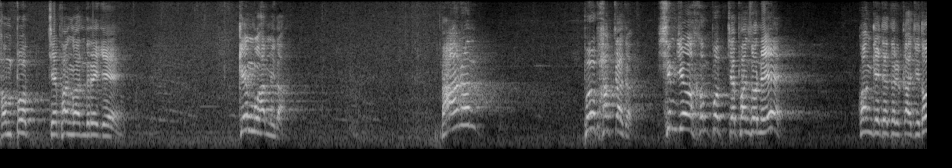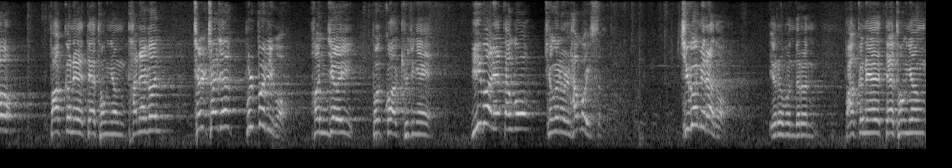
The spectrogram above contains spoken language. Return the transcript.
헌법 재판관들에게 경고합니다. 많은 법학자들, 심지어 헌법재판소 내 관계자들까지도 박근혜 대통령 탄핵은 절차적 불법이고 헌재의 법과 규정에 위반했다고 경언을 하고 있습니다. 지금이라도 여러분들은 박근혜 대통령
